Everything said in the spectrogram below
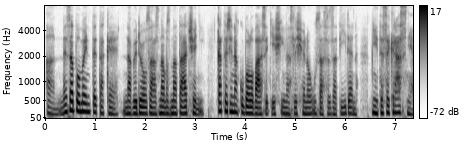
A nezapomeňte také na videozáznam z natáčení. Kateřina Kubalová se těší na slyšenou zase za týden. Mějte se krásně.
